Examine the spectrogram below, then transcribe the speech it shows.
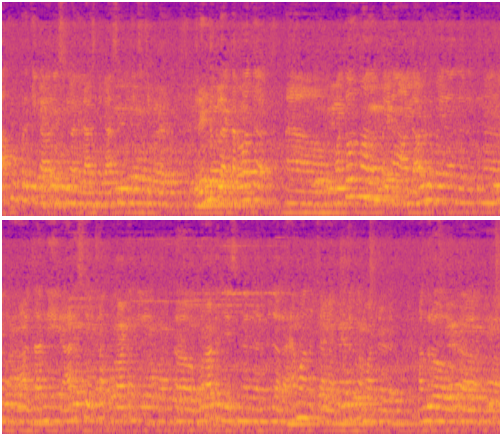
ఆత్మప్రతీక ఆదేశంగా అని రాసిన వ్యాసం గురించి చెప్పాడు. రెండు కులాల తర్వాత మతోన్మాదం పైన ఆ దాడుల పైన జరుగుతున్న దాన్ని ఆర్ఎస్ఏ ఎట్లా పోరాటంలో పోరాటం చేసిందని దాని మీద రెహమాన్ చాలా అద్భుతంగా మాట్లాడారు. అందులో ఒక ఆ,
